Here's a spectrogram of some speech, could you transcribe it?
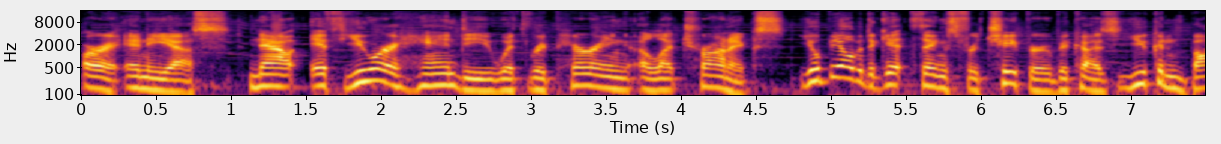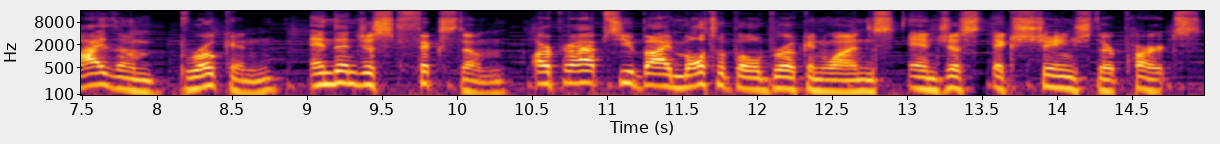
or NES. Now, if you are handy with repairing electronics, you'll be able to get things for cheaper because you can buy them broken and then just fix them. Or perhaps you buy multiple broken ones and just exchange their parts.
